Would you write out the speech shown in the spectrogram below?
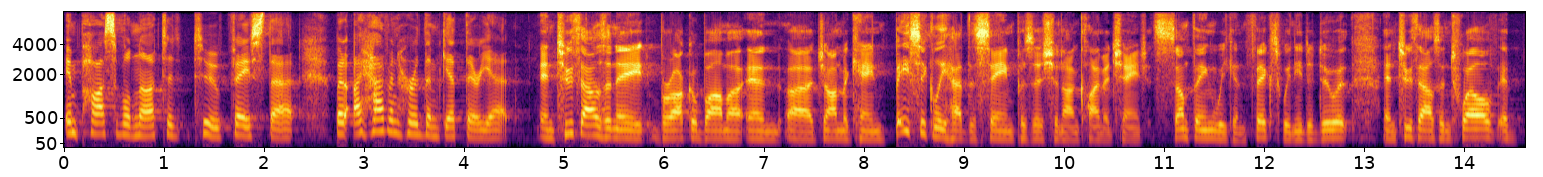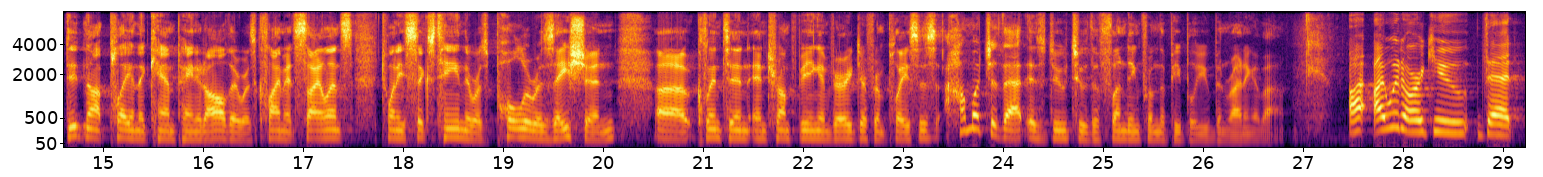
impossible not to to face that. But i haven't heard them get there yet in 2008, Barack Obama and uh, John McCain basically had the same position on climate change. It's something we can fix, we need to do it. In 2012, it did not play in the campaign at all. There was climate silence. 2016, there was polarization, uh, Clinton and Trump being in very different places. How much of that is due to the funding from the people you've been writing about? I, I would argue that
